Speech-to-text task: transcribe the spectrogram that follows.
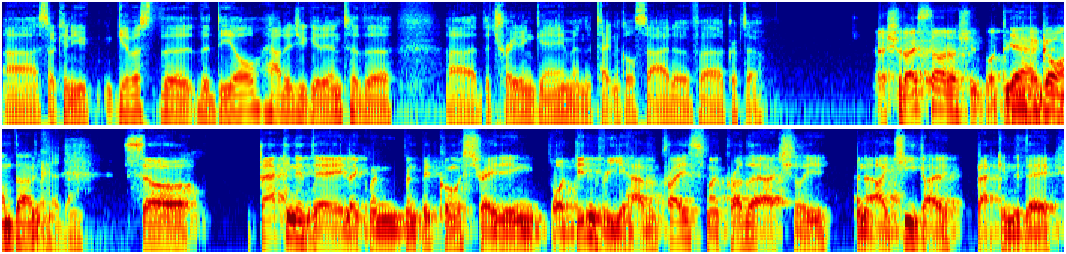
Uh, so can you give us the the deal? How did you get into the uh, the trading game and the technical side of uh, crypto? Uh, should I start or should? Or do you Yeah, go on, Doug. Go ahead, Don. So back in the day, like when when Bitcoin was trading or didn't really have a price, my brother actually, an IT guy back in the day,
